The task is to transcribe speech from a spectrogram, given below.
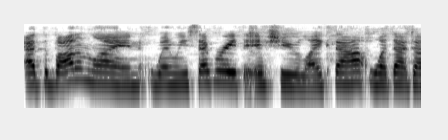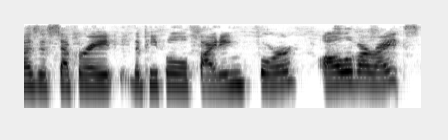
at the bottom line, when we separate the issue like that, what that does is separate the people fighting for all of our rights.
